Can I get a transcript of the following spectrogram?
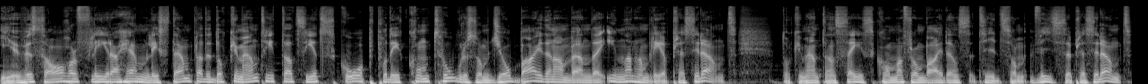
I USA har flera hemligstämplade dokument hittats i ett skåp på det kontor som Joe Biden använde innan han blev president. Dokumenten sägs komma från Bidens tid som vicepresident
